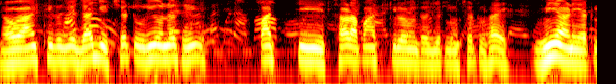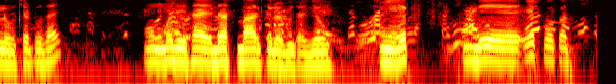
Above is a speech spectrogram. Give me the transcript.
હવે અહીંથી તો જો જાજુ છેટું રહ્યું નથી. પાંચથી સાડા પાંચ કિલોમીટર જેટલું છેટું થાય. મિયાણી એટલું છેટું થાય. હું બધી થાય દસ બાર કિલોમીટર જેવું. અહીંયા એક, બે, એક વખત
